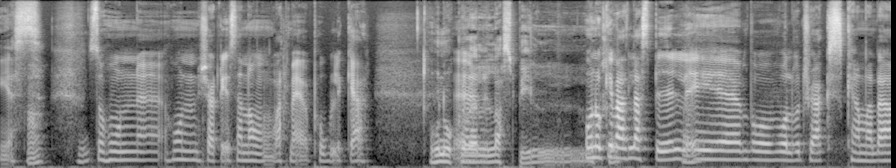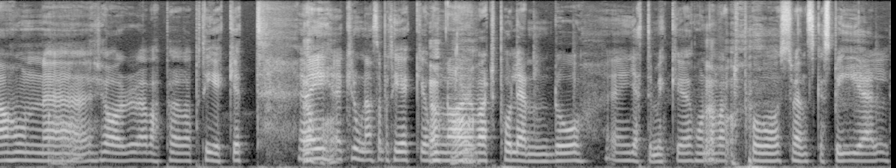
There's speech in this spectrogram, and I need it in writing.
Yes. Ja. Mm. Så hon, eh, hon kört det. Sen har hon varit med på olika Hon åker Eh, väl lastbil? Hon också? åker lastbil Ja. i, på Volvo Trucks Kanada. Hon eh, kör varit på apoteket. Jaha. Nej, Kronans apotek. Hon Jaha. har varit på Lendo eh, jättemycket. Hon har Jaha. varit på Svenska Spel.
